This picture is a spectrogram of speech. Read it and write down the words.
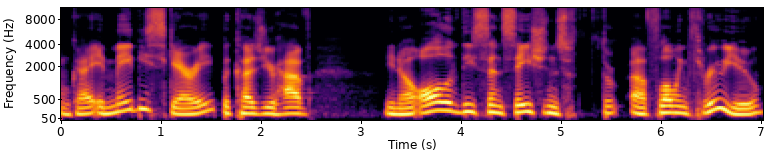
Okay. It may be scary because you have, you know, all of these sensations th- uh, flowing through you,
